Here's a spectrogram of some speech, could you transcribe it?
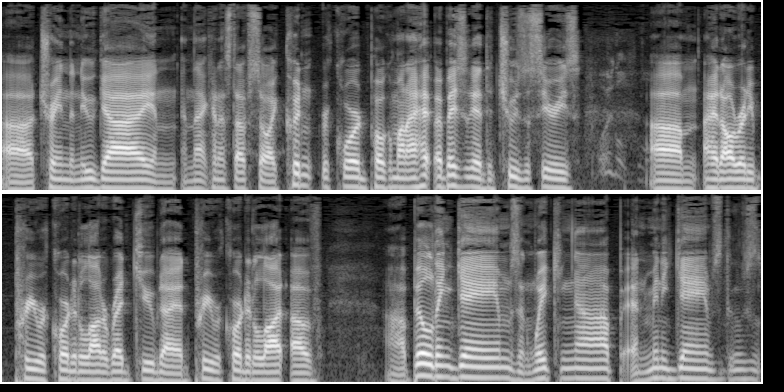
uh, train the new guy and, and that kind of stuff, so I couldn't record Pokemon. I, ha- I basically had to choose a series. Um, I had already pre recorded a lot of Red Cubed, I had pre recorded a lot of uh, building games and waking up and mini games, things,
